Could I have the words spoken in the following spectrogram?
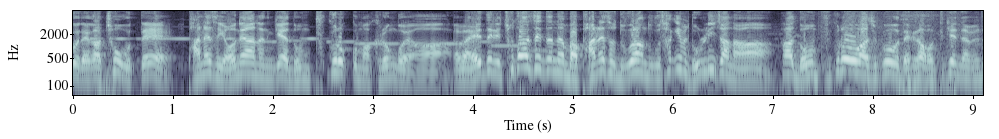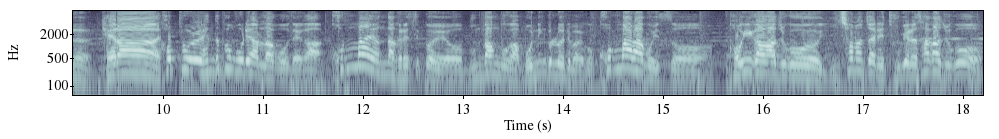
그리고 내가 초5 때 반에서 연애하는 게 너무 부끄럽고 막 그런 거야. 막 애들이 초등학생 때는 막 반에서 누구랑 누구 사귀면 놀리잖아. 아 너무 부끄러워가지고 내가 어떻게 했냐면은 걔랑 커플 핸드폰 고리 하려고 내가 콤마였나 그랬을 거예요. 문방구가 모닝글로리 말고 콤마라고 있어. 거기 가가지고 2,000원짜리 두 개를 사가지고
